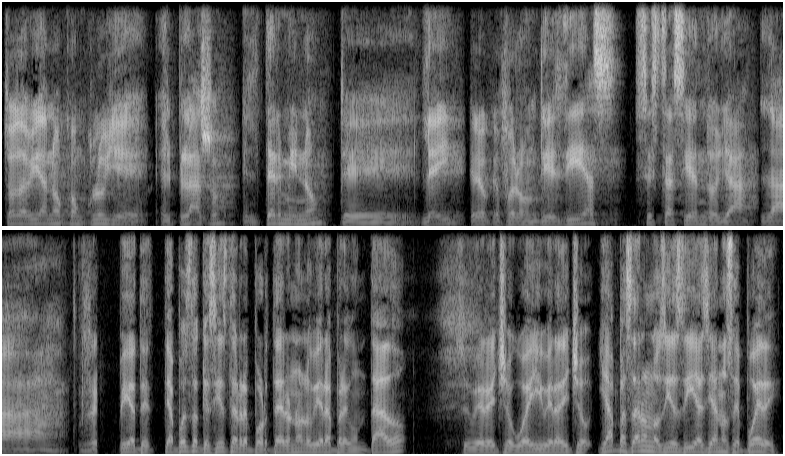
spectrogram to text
Todavía no concluye el plazo, el término de ley. Creo que fueron 10 días. Se está haciendo ya la... Fíjate, te apuesto que si este reportero no lo hubiera preguntado, se hubiera hecho güey y hubiera dicho, ya pasaron los 10 días, ya no se puede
